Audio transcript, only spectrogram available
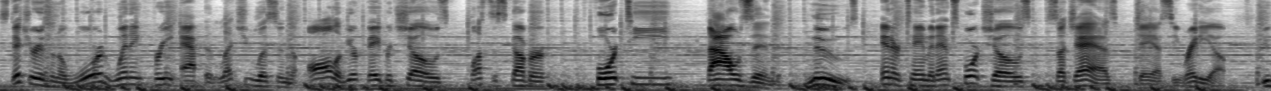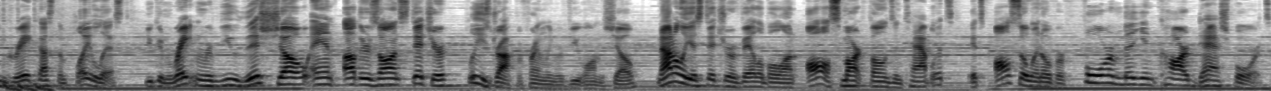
Stitcher is an award winning free app that lets you listen to all of your favorite shows, plus discover 40,000 news, entertainment, and sports shows such as JSC Radio. You can create custom playlists. You can rate and review this show and others on Stitcher. Please drop a friendly review on the show. Not only is Stitcher available on all smartphones and tablets, it's also in over 4 million car dashboards.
